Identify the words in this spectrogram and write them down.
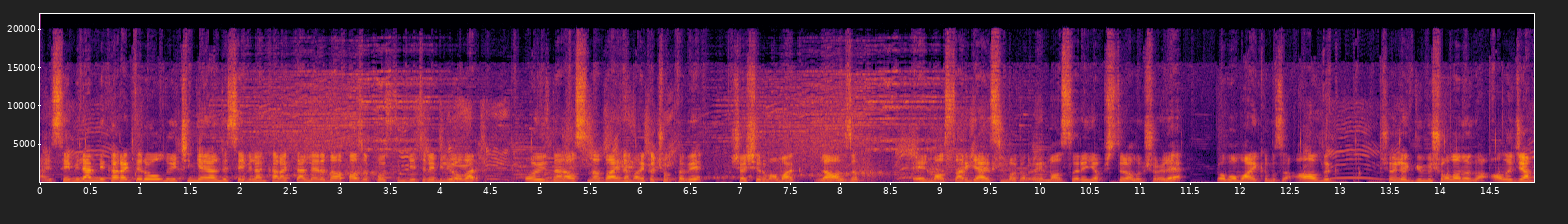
Yani sevilen bir karakter olduğu için genelde sevilen karakterlere daha fazla kostüm getirebiliyorlar. O yüzden aslında Dynamite'a çok da bir şaşırmamak lazım. Elmaslar gelsin bakalım. Elmasları yapıştıralım şöyle. Robo Mike'ımızı aldık. Şöyle gümüş olanı da alacağım.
